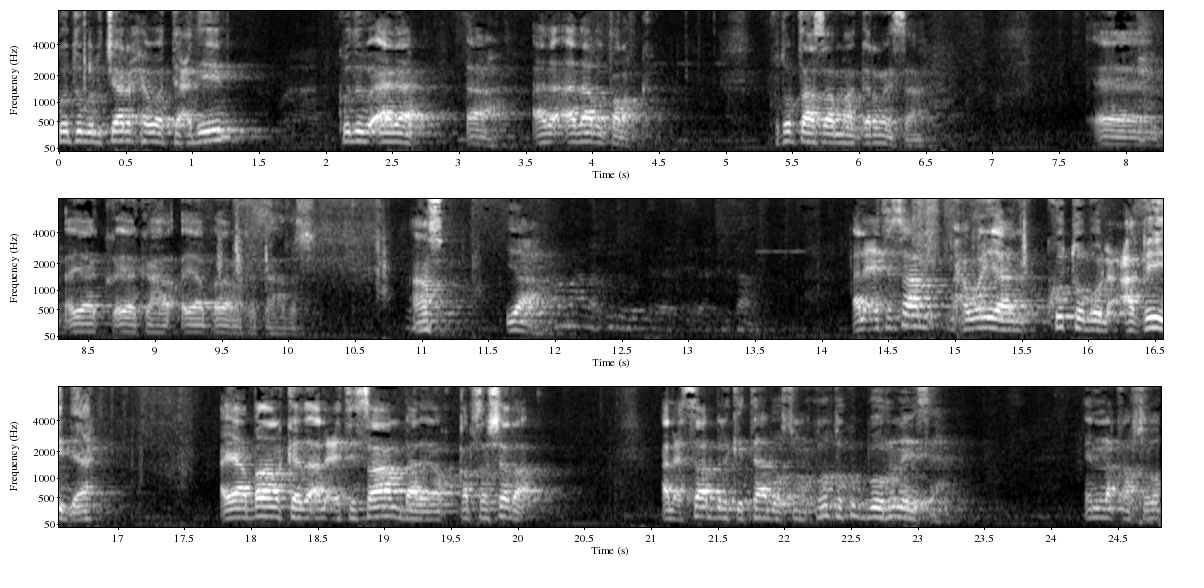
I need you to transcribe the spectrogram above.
kutub اljarxi wالtacdiil kutub aadaab aadaab alabka kutubtaasa ma garanaysaa ayaa ayaa ka ayaa badanka ka hadasha ya alictisaam waxa weeyaan kutub اlcaqiida ayaa badankeeda alictisaam baa la qabsashada. Alictisaam bilkitaab wasuna kutubta ku boorinaysa in la qabsado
